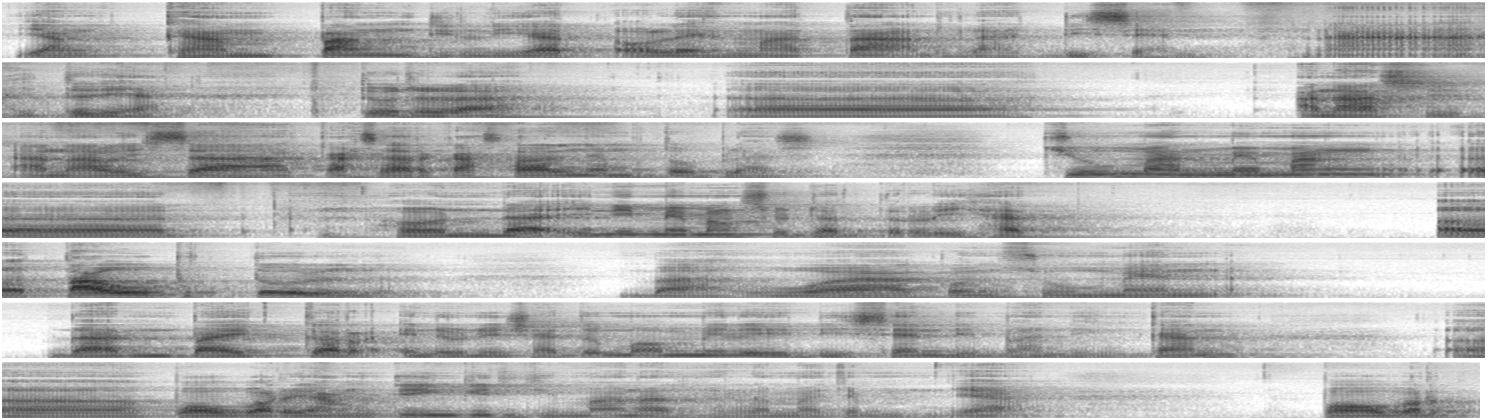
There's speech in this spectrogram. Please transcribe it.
yang gampang dilihat oleh mata adalah desain. Nah itu ya. Itu adalah uh, analisa kasar-kasaran yang belas cuman memang uh, Honda ini memang sudah terlihat uh, tahu betul bahwa konsumen dan biker Indonesia itu memilih desain dibandingkan uh, power yang tinggi gimana segala macam. Ya power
